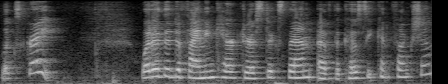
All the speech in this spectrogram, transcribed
Looks great. What are the defining characteristics then of the cosecant function?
